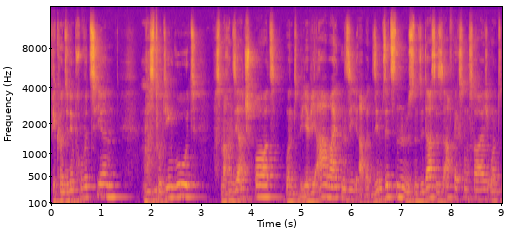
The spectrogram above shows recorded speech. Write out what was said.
wie können Sie den provozieren, was tut Ihnen gut? Was machen Sie an Sport? Und wie, wie arbeiten Sie? Arbeiten Sie im Sitzen? Müssen Sie das? Ist es abwechslungsreich? Und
